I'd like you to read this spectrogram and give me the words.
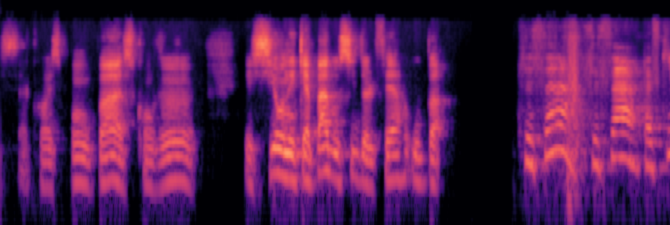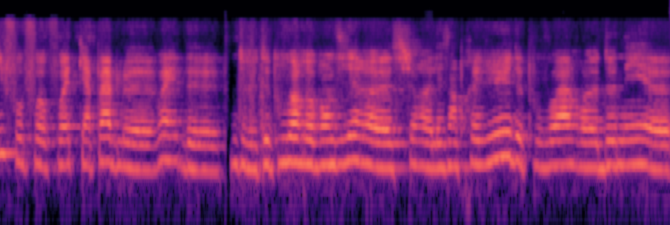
ça correspond ou pas à ce qu'on veut et si on est capable aussi de le faire ou pas. C'est ça, c'est ça, parce qu'il faut, faut, être capable euh, ouais, de, de, pouvoir rebondir euh, sur les imprévus, de pouvoir euh, donner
